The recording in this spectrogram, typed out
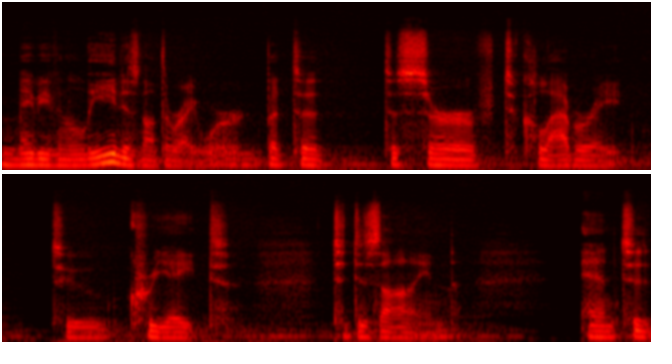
maybe even lead is not the right word, but to to serve, to collaborate, to create, to design, and to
